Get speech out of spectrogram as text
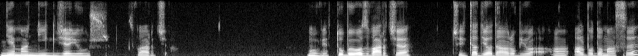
Nie ma nigdzie już zwarcia. Mówię, tu było zwarcie, czyli ta dioda robiła albo do masy,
